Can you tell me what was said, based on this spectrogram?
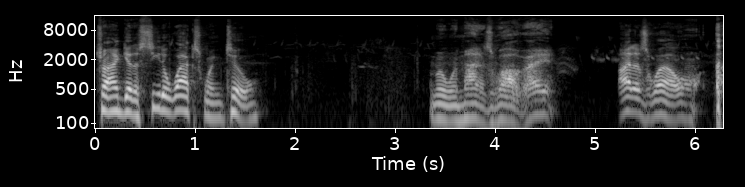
try and get a cedar waxwing too. I mean, we might as well, right? Might as well.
